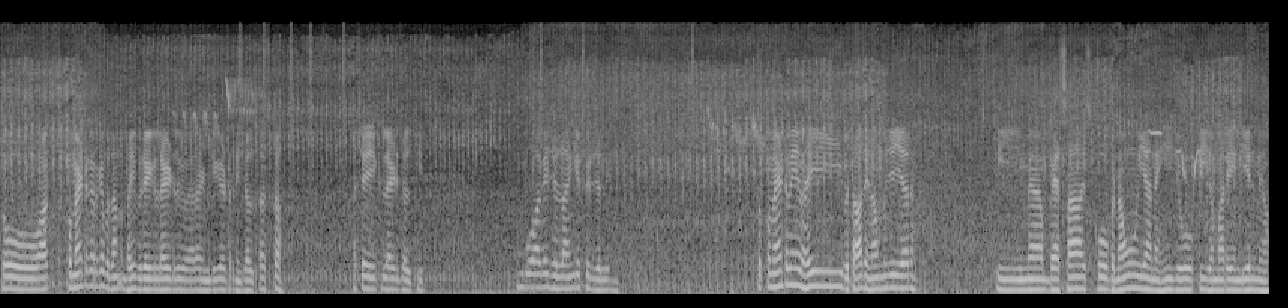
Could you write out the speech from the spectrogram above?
तो आप कमेंट करके बताना। भाई ब्रेक लाइट वगैरह इंडिकेटर नहीं चलता इसका। अच्छा एक लाइट जलती वो आगे जलाएँगे, फिर जलेंगे। तो कमेंट में भाई बता देना मुझे यार। कि मैं वैसा इसको बनाऊँ या नहीं, जो कि हमारे इंडियन में हो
